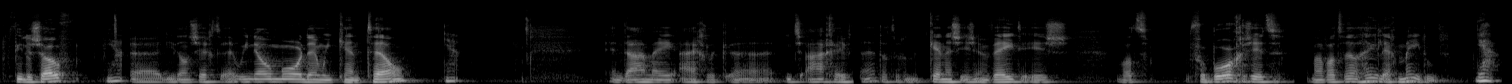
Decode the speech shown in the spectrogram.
filosoof, Ja. eh, die dan zegt: eh, We know more than we can tell. Ja. En daarmee eigenlijk iets aangeeft hè, dat er een kennis is, een weten is, wat verborgen zit, maar wat wel heel erg meedoet. Ja,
